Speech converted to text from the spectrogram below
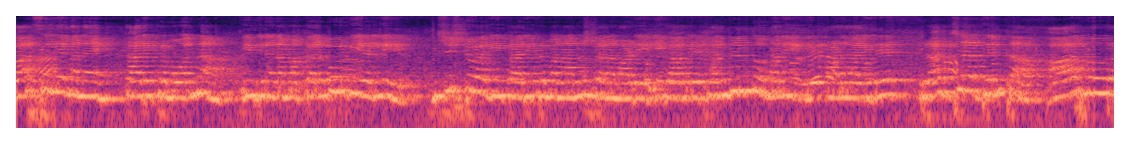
ವಾತ್ಸಲ್ಯ ಮನೆ ಕಾರ್ಯಕ್ರಮವನ್ನ ಈ ದಿನ ನಮ್ಮ ಕಲಬುರಗಿಯಲ್ಲಿ ವಿಶಿಷ್ಟವಾಗಿ ಈ ಕಾರ್ಯಕ್ರಮನ ಅನುಷ್ಠಾನ ಮಾಡಿ ಈಗಾಗಲೇ ಹನ್ನೊಂದು ಮನೆ ನಿರ್ಮಾಣವಾಗಿದೆ. ರಾಜ್ಯಾದ್ಯಂತ ಆರ್ನೂರ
